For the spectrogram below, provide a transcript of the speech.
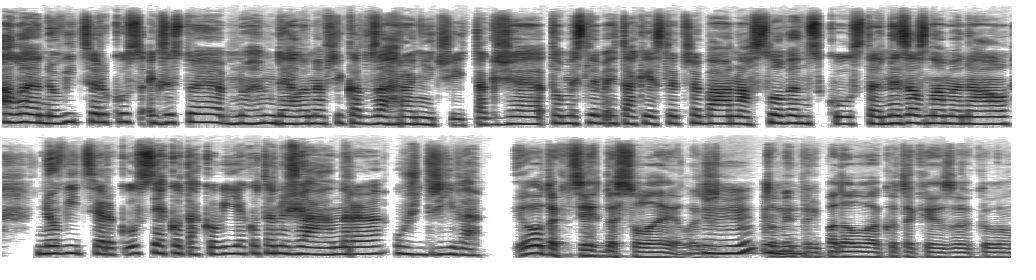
Ale nový cirkus existuje mnohem déle například v zahraničí, takže to myslím i tak, jestli třeba na Slovensku jste nezaznamenal nový cirkus jako takový, jako ten žánr už dříve. Jo, tak Cirque de Soleil, mm-hmm, to mm-hmm. mi pripadalo ako také ako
